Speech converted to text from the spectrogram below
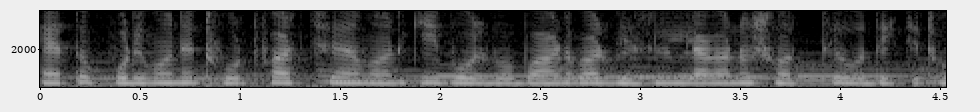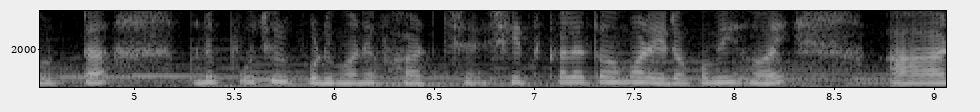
এত পরিমাণে ঠোঁট ফাটছে আমার, কি বলব? বারবার ভেসলিন লাগানো সত্ত্বেও দেখছি ঠোঁটটা মানে প্রচুর পরিমাণে ফাটছে। শীতকালে তো আমার এরকমই হয়। আর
